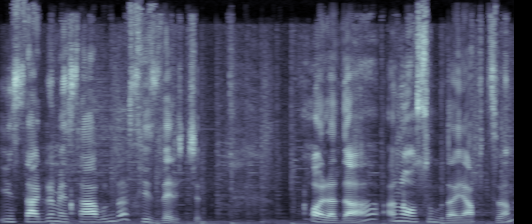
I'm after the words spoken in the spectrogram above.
Instagram hesabında sizler için. Bu arada anonsumu da yaptım.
